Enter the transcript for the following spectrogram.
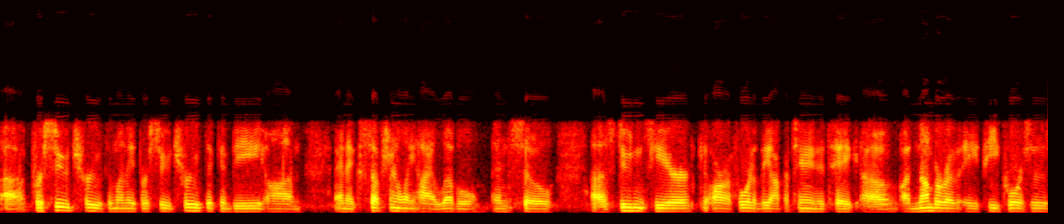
uh, pursue truth, and when they pursue truth, it can be on an exceptionally high level. And so uh, students here are afforded the opportunity to take uh, a number of AP courses,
